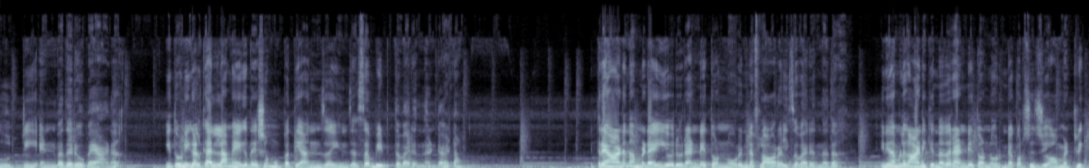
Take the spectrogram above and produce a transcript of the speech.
നൂറ്റി എൺപത് രൂപയാണ്. ഈ തുണികൾക്കെല്ലാം ഏകദേശം മുപ്പത്തി അഞ്ച് ഇഞ്ചസ് വിടുത്ത് വരുന്നുണ്ട് കേട്ടോ. ഇത്രയാണ് നമ്മുടെ ഈ ഒരു രണ്ടേ തൊണ്ണൂറിന്റെ ഫ്ലോറൽസ് വരുന്നത്. ഇനി നമ്മൾ കാണിക്കുന്നത് രണ്ടേ തൊണ്ണൂറിന്റെ കുറച്ച് ജിയോമെട്രിക്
